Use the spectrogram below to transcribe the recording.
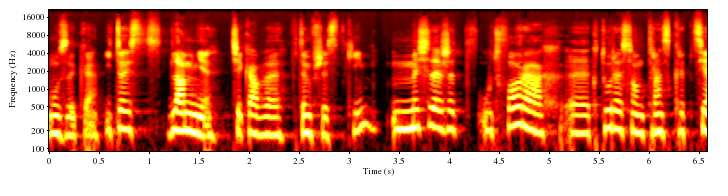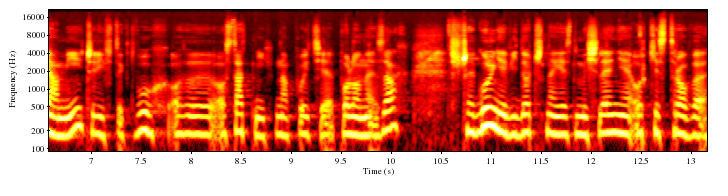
muzykę. I to jest dla mnie ciekawe w tym wszystkim. Myślę, że w utworach, e, które są transkrypcjami, czyli w tych dwóch ostatnich na płycie polonezach, szczególnie widoczne jest myślenie orkiestrowe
